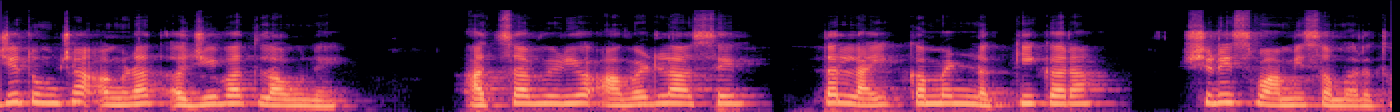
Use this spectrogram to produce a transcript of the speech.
जी तुमच्या अंगणात अजिबात लावू नये. आजचा व्हिडिओ आवडला असेल तर लाईक कमेंट नक्की करा. श्री स्वामी समर्थ.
